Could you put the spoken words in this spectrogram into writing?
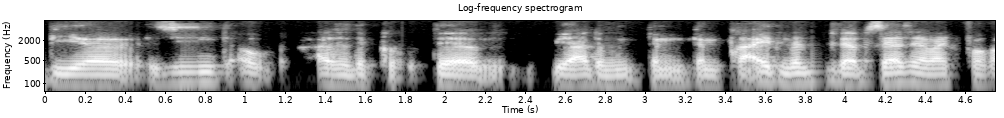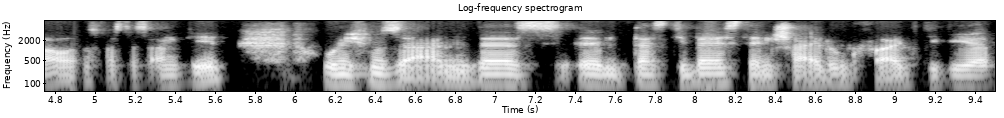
wir sind auch, also der, der, ja, dem, dem, dem breiten Wettbewerb sehr, sehr weit voraus, was das angeht. Und ich muss sagen, dass äh, das die beste Entscheidung war, die wir,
